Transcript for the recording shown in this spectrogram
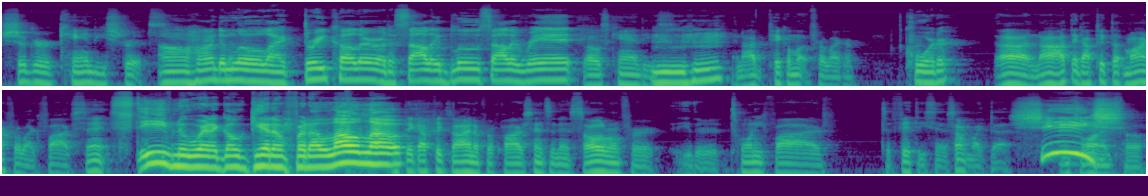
sugar candy strips. Uh huh. Them little like three color or the solid blue, solid red. Those candies. Mm-hmm. And I'd pick them up for like a quarter. Uh, nah, I think I picked up mine for like five cents. Steve knew where to go get them for the low low. I think I picked mine up for five cents and then sold them for either twenty five to fifty cents, something like that. Sheesh. One, so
